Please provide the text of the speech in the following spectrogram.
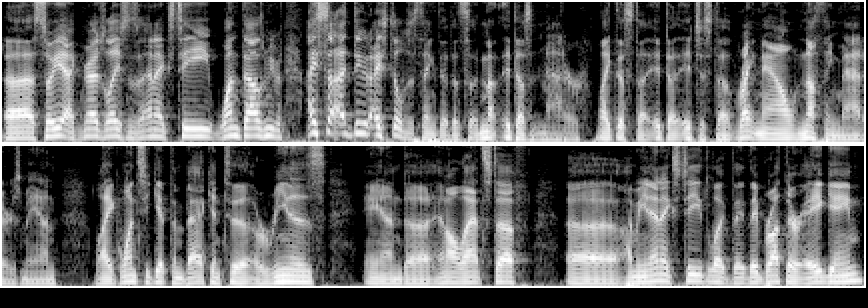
Uh, so yeah, congratulations NXT 1000 people. I saw, dude. I still just think that it's not, it doesn't matter. Like this stuff, it does. It just uh, right now nothing matters, man. Like once you get them back into arenas and uh, and all that stuff. Uh, I mean NXT. Look, they they brought their A game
